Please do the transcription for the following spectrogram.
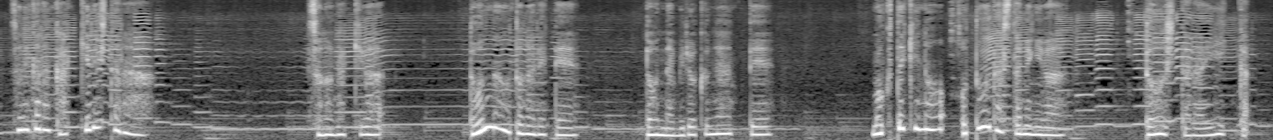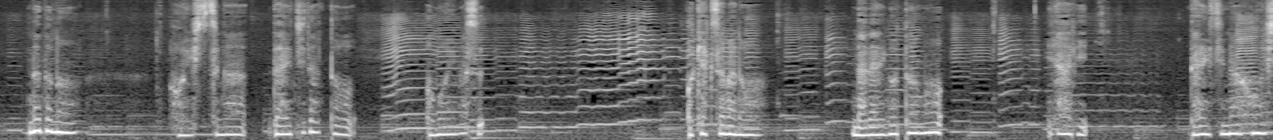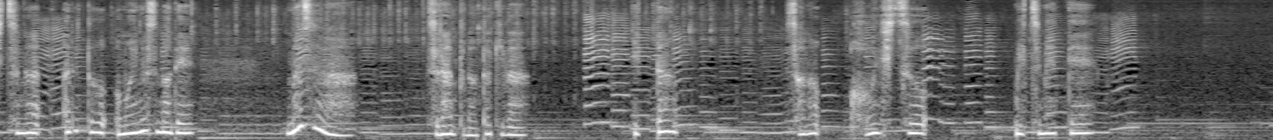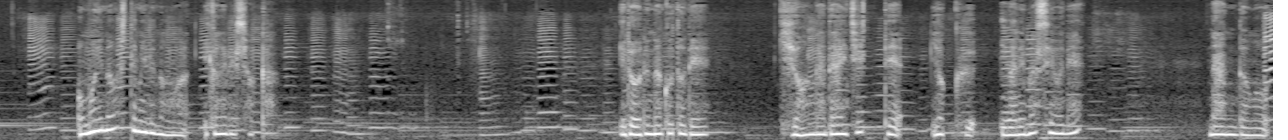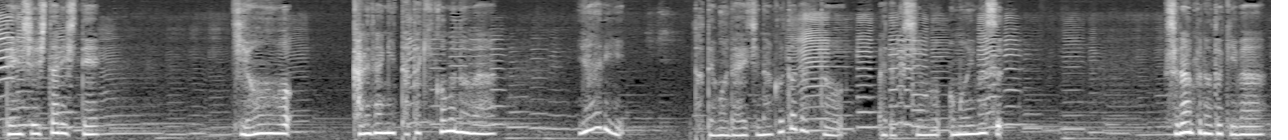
それから楽器でしたらその楽器はどんな音が出てどんな魅力があって目的の音を出すためにはどうしたらいいかなどの本質が大事だと思います。お客様の習い事もやはり大事な本質があると思いますのでまずはスランプの時は一旦その本質を見つめて思い直してみるのはいかがでしょうか。いろいろなことで気温が大事ってよく言われますよね。何度も練習したりして気温を体に叩き込むのはやはりとても大事なことだと私も思います。スランプの時は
